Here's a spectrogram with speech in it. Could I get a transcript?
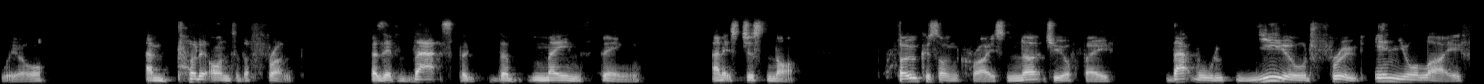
wheel and put it onto the front as if that's the the main thing and it's just not focus on christ nurture your faith that will yield fruit in your life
